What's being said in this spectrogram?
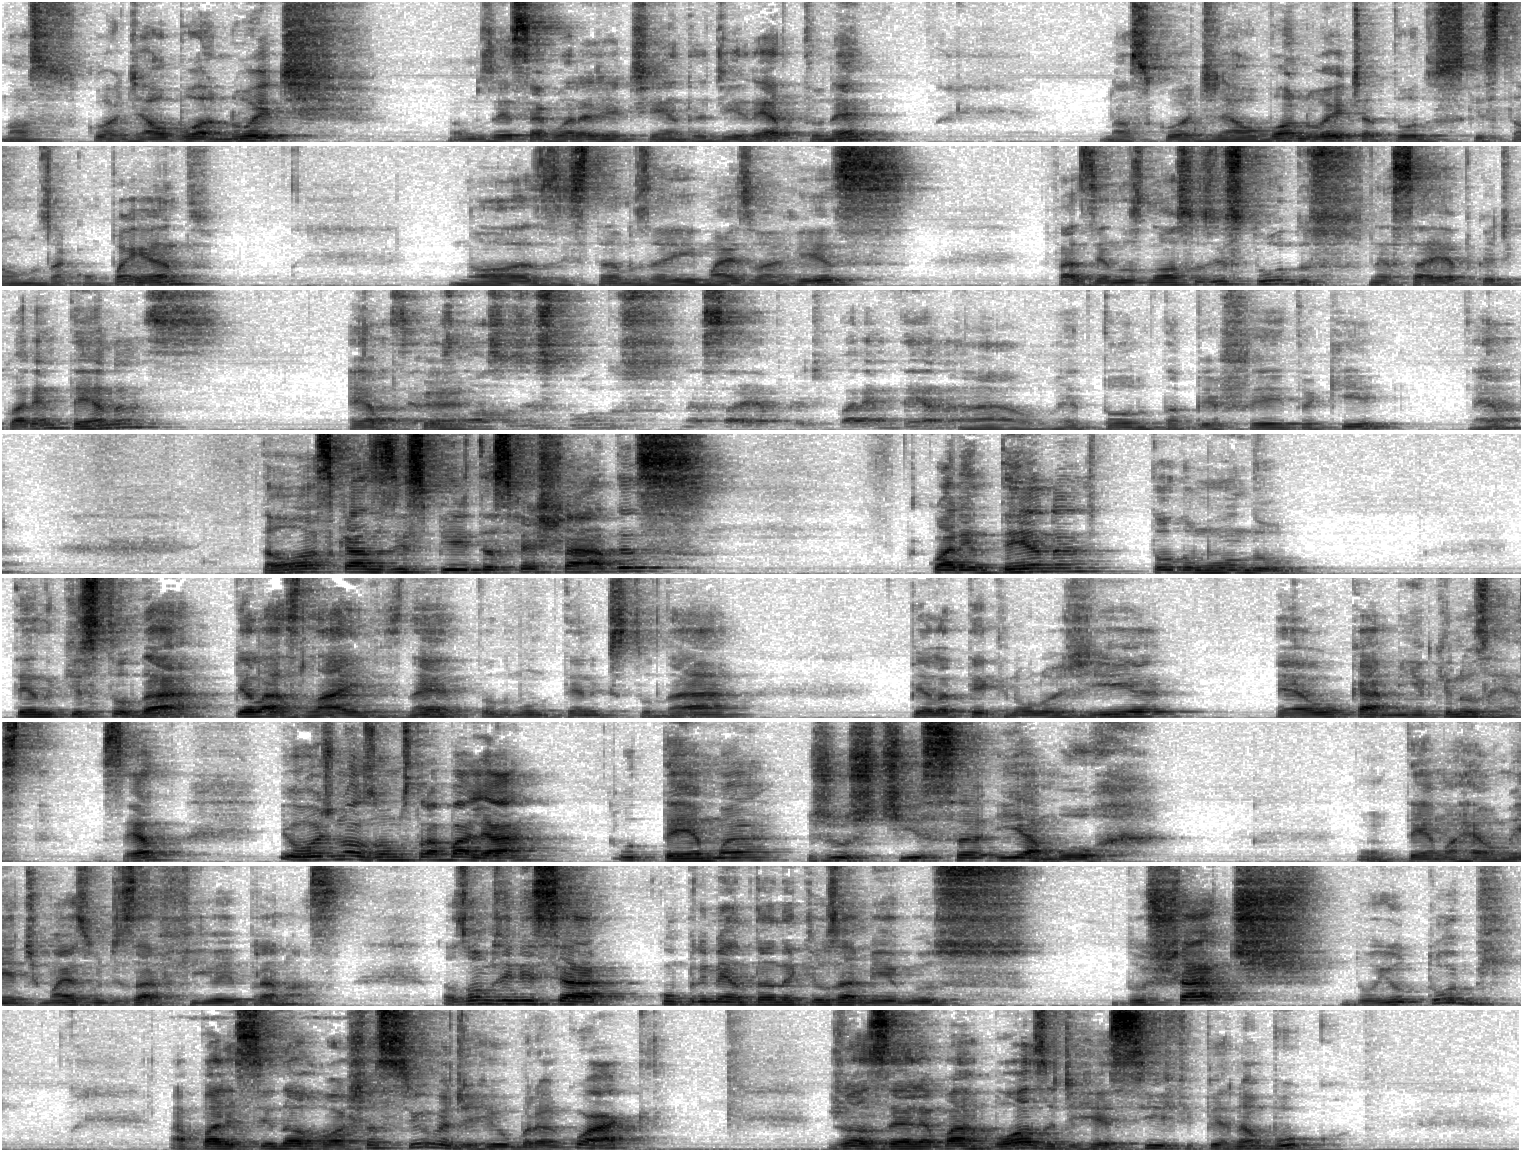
nosso cordial boa noite. Vamos ver se agora a gente entra direto, né? Nosso cordial boa noite a todos que estão nos acompanhando. Nós estamos aí mais uma vez fazendo os nossos estudos nessa época de quarentena. Época... Fazendo os nossos estudos nessa época de quarentena. Ah, o retorno está perfeito aqui, né? Então, as casas espíritas fechadas, quarentena, todo mundo tendo que estudar pelas lives, né? Todo mundo tendo que estudar pela tecnologia, é o caminho que nos resta, tá certo? E hoje nós vamos trabalhar o tema justiça e amor. Um tema realmente mais um desafio aí para nós. Nós vamos iniciar cumprimentando aqui os amigos do chat, do YouTube, Aparecida Rocha Silva, de Rio Branco, Acre, Josélia Barbosa, de Recife, Pernambuco,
